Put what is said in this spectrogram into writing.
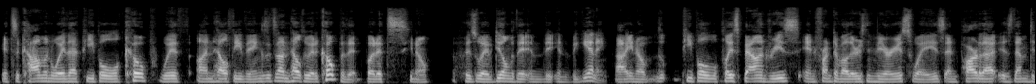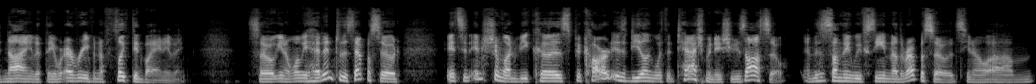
It's a common way that people will cope with unhealthy things. It's an unhealthy way to cope with it, but it's, you know, his way of dealing with it in the, in the beginning. Uh, you know, people will place boundaries in front of others in various ways, and part of that is them denying that they were ever even afflicted by anything. So, you know, when we head into this episode, it's an interesting one because Picard is dealing with attachment issues also. And this is something we've seen in other episodes, you know, um,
